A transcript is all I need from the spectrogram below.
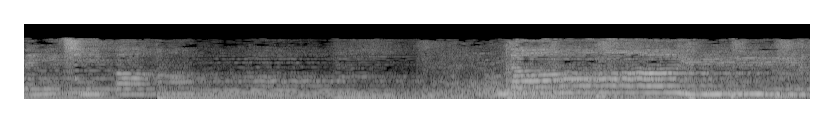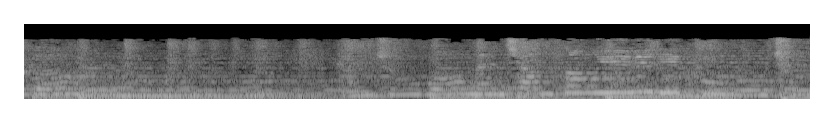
背起包裹。那雨和雾看出我们将风雨的苦楚。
